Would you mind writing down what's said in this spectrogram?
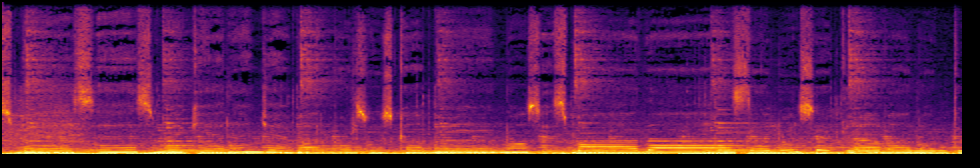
Los peces me quieren llevar por sus caminos, espadas de luz se clavan en tu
